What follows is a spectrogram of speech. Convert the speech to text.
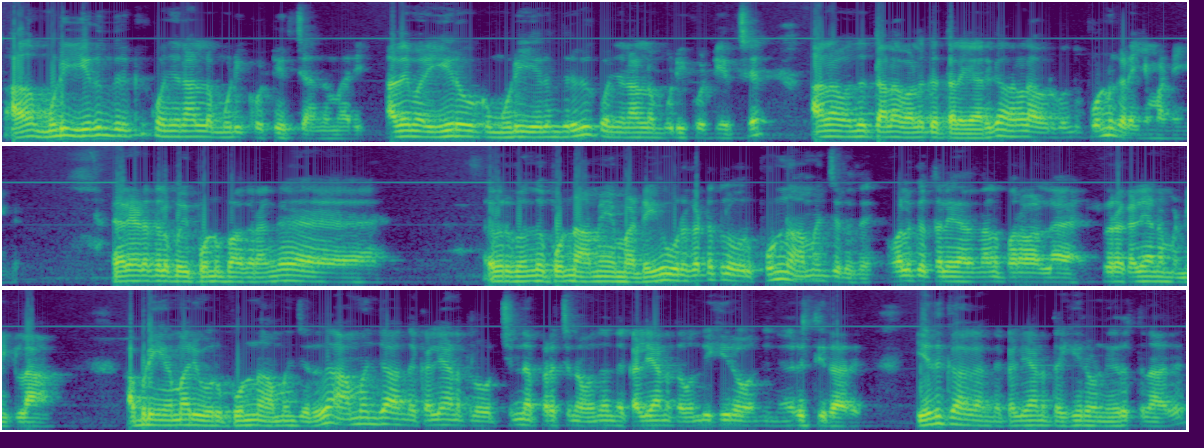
அதாவது முடி இருந்திருக்கு கொஞ்ச நாள்ல முடி கொட்டிருச்சு அந்த மாதிரி. அதே மாதிரி ஹீரோவுக்கு முடி இருந்திருக்கு கொஞ்ச நாள்ல முடி கொட்டிருச்சு. அதனால வந்து தலை வழுக்க தலையா இருக்கு. அதனால அவருக்கு வந்து பொண்ணு கிடைக்க மாட்டேங்குது. நிறைய இடத்துல போய் பொண்ணு பார்க்குறாங்க. இவருக்கு வந்து பொண்ணு அமைய மாட்டேங்குது. ஒரு கட்டத்தில் ஒரு பொண்ணு அமைஞ்சிருது. வழுக்க தலையா இருந்தாலும் பரவாயில்ல இவரை கல்யாணம் பண்ணிக்கலாம் அப்படிங்கிற மாதிரி ஒரு பொண்ணு அமைஞ்சிருது. அமைஞ்சா அந்த கல்யாணத்துல ஒரு சின்ன பிரச்சனை வந்து அந்த கல்யாணத்தை வந்து ஹீரோ வந்து நிறுத்திறாரு. எதுக்காக அந்த கல்யாணத்தை ஹீரோ நிறுத்தினாரு?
